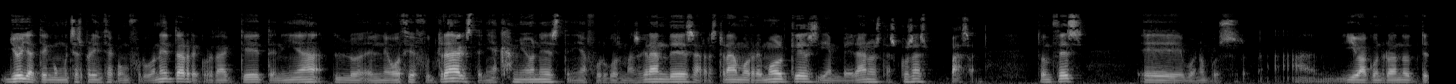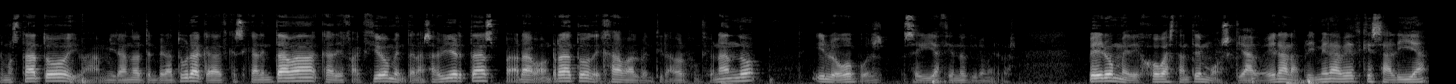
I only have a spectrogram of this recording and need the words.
Yo ya tengo mucha experiencia con furgonetas, recordad que tenía el negocio de food trucks, tenía camiones, tenía furgos más grandes, arrastramos remolques y en verano estas cosas pasan. Entonces, eh, bueno, pues iba controlando el termostato, iba mirando la temperatura cada vez que se calentaba, calefacción, ventanas abiertas, paraba un rato, dejaba el ventilador funcionando y luego pues seguía haciendo kilómetros. Pero me dejó bastante mosqueado. Era la primera vez que salía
